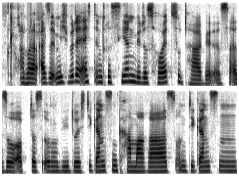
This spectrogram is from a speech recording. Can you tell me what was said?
unglaublich. Aber also mich würde echt interessieren, wie das heutzutage ist. Also ob das irgendwie durch die ganzen Kameras und die ganzen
